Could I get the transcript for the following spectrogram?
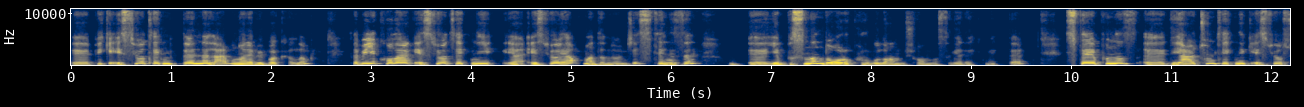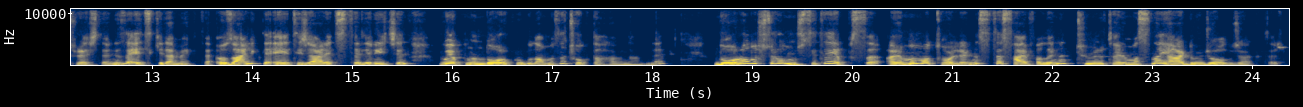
E, peki SEO teknikleri neler? Bunlara bir bakalım. Tabii ilk olarak SEO tekniği, yani SEO yapmadan önce sitenizin e, yapısının doğru kurgulanmış olması gerekmekte. Site yapınız e, diğer tüm teknik SEO süreçlerinizi etkilemekte. Özellikle e-ticaret siteleri için bu yapının doğru kurgulanması çok daha önemli. Doğru oluşturulmuş site yapısı arama motorlarının site sayfalarının tümünü taramasına yardımcı olacaktır.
